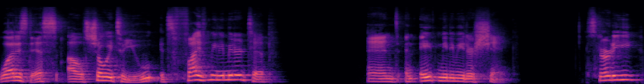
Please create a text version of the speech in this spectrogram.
What is this? I'll show it to you. It's 5mm tip and an 8mm shank. Sturdy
